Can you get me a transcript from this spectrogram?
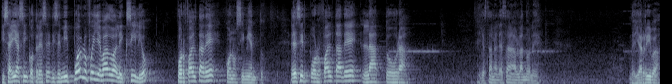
Isaías 5:13 dice, mi pueblo fue llevado al exilio por falta de conocimiento. Es decir, por falta de la Torah. Ya están, ya están hablándole de allá arriba.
